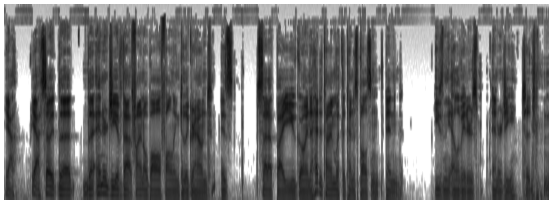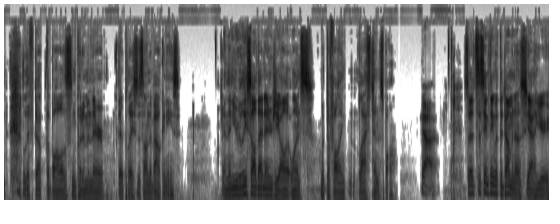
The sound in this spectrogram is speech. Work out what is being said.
Yeah. Yeah, so the the energy of that final ball falling to the ground is set up by you going ahead of time with the tennis balls and, and using the elevator's energy to lift up the balls and put them in their, their places on the balconies. And then you release all that energy all at once with the falling last tennis ball. Yeah. So it's the same thing with the dominoes. Yeah, you're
